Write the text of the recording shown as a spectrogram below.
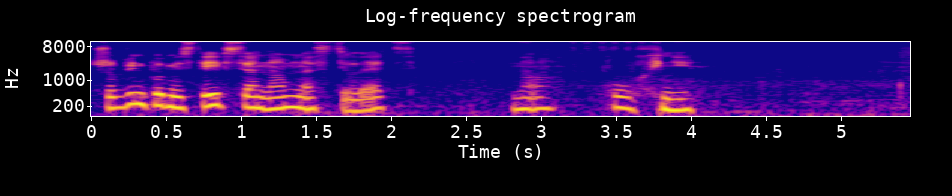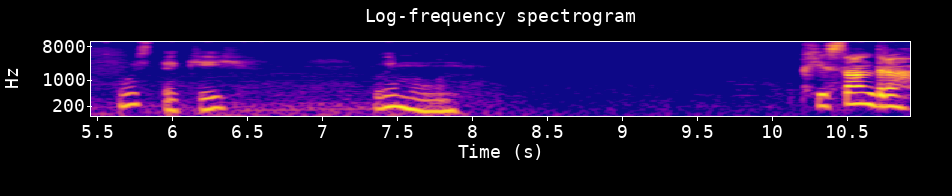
щоб він помістився нам на стілець на кухні. Ось такий лимон. Хісандра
